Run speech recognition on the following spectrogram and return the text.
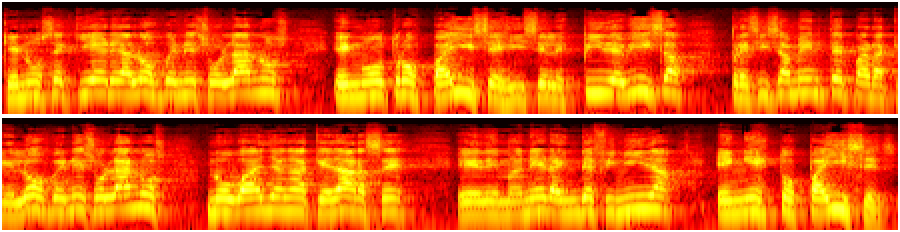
que no se quiere a los venezolanos en otros países y se les pide visa precisamente para que los venezolanos no vayan a quedarse eh, de manera indefinida en estos países.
